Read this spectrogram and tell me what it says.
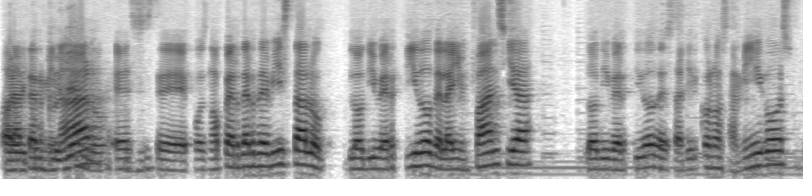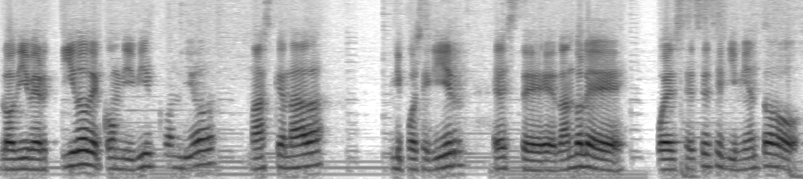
Para para ir terminar, este, pues no perder de vista lo, lo divertido de la infancia, lo divertido de salir con los amigos, lo divertido de convivir con Dios, más que nada, y pues seguir este, dándole pues ese seguimiento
